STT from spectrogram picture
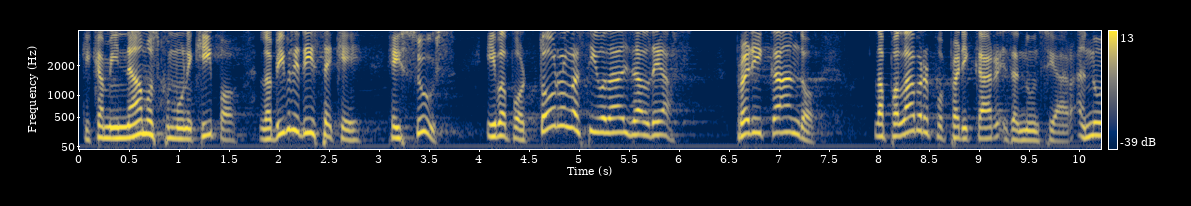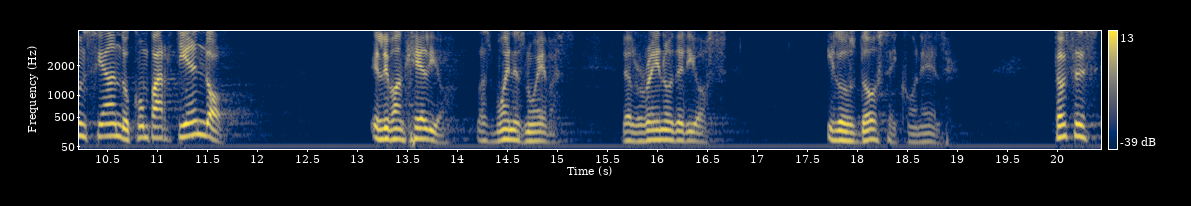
que caminamos como un equipo. La Biblia dice que Jesús iba por todas las ciudades y aldeas predicando. La palabra por predicar es anunciar, anunciando, compartiendo el Evangelio, las buenas nuevas del reino de Dios y los doce con él. Entonces,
